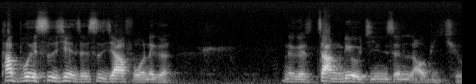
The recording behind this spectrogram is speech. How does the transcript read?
他不会示现成释迦佛那个那个丈六金身老比丘，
